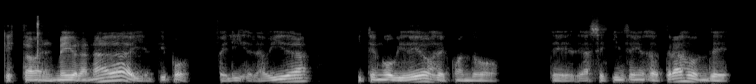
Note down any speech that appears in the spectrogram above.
que estaba en el medio de la nada y el tipo feliz de la vida. Y tengo videos de cuando, de, hace 15 años atrás, donde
